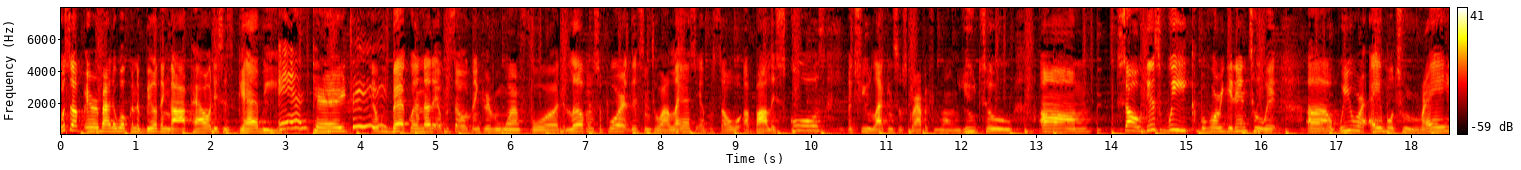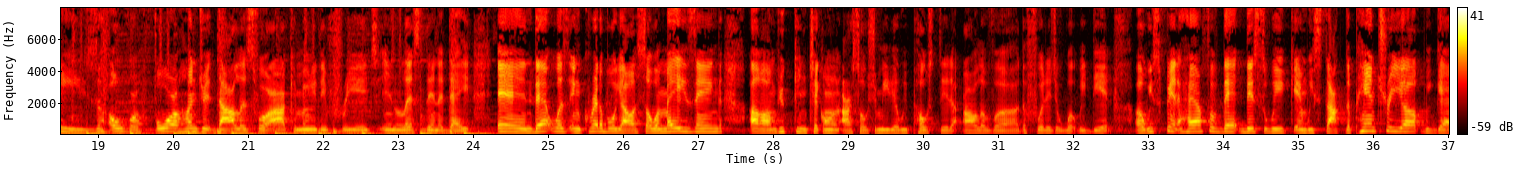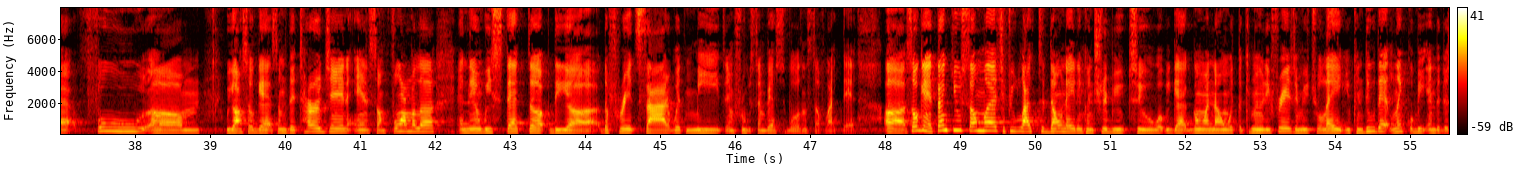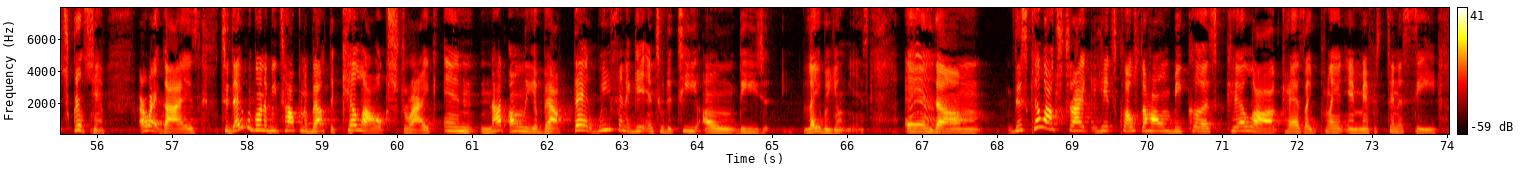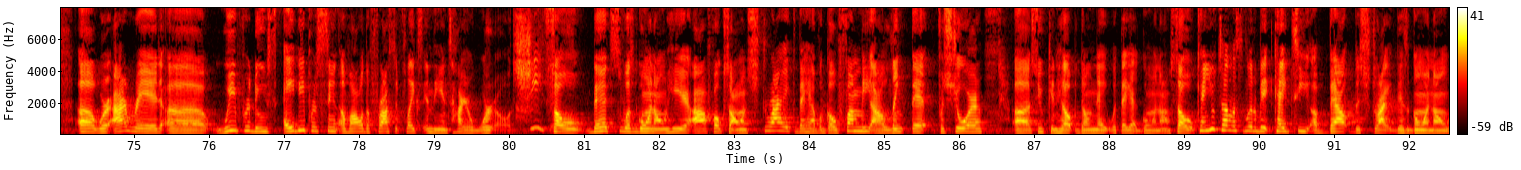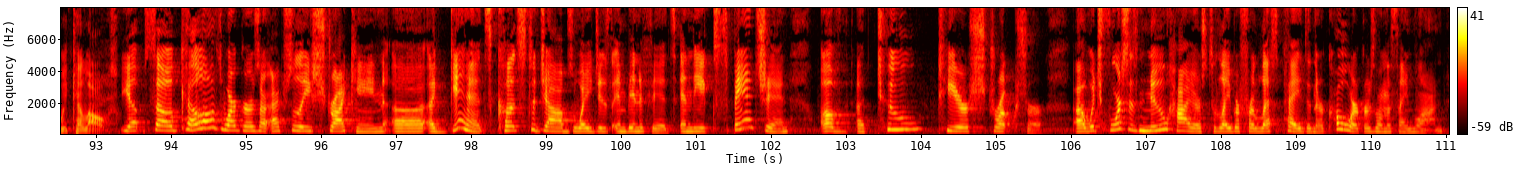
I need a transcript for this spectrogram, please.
What's up, everybody? Welcome to Building Our Power. This is Gabby. And KT. And we're back with another episode. Thank you, everyone, for the love and support. Listen to our last episode, Abolish Schools. Make sure you like and subscribe if you're on YouTube. Um, so this week, before we get into it, uh, we were able to raise over four hundred dollars for our community fridge in less than a day, and that was incredible, y'all. So amazing. Um, you can check on our social media. We posted all of uh, the footage of what we did. Uh, we spent half of that this week, and we stocked the pantry up. We got food. Um, we also got some detergent and some formula, and then we stacked up the uh, the fridge side with meat and fruits and vegetables and stuff like that. Uh, so again, thank you so much. If you'd like to donate and contribute to what we got going on with the community fridge and mutual aid, you can do that. Link will be in the description. All right, guys. Today we're going to be talking about the Kellogg strike, and not only about that, we finna get into the tea on these labor unions. And um, this Kellogg strike hits close to home because Kellogg has a plant in Memphis, Tennessee, uh, where I read uh, we produce 80% of all the frosted flakes in the entire world. Jeez. So that's what's going on here. Our folks are on strike. They have a GoFundMe. I'll link that for sure uh, so you can help donate what they got going on. So, can you tell us a little bit, KT, about the strike that's going on with Kellogg's? Yep. So Kellogg's workers are actually striking uh, cuts to jobs, wages, and benefits, and the expansion of a two-tier structure. Uh, which forces new hires to labor for less pay than their coworkers on the same line.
